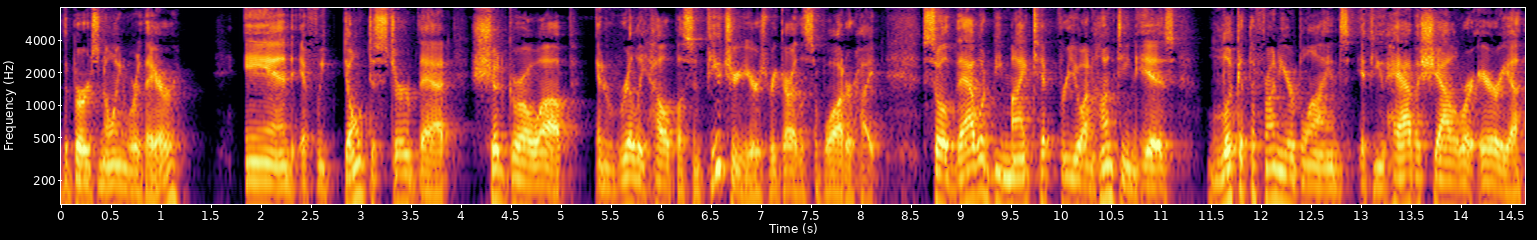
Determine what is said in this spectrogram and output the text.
the birds knowing we're there and if we don't disturb that, should grow up and really help us in future years, regardless of water height. So that would be my tip for you on hunting is look at the front of your blinds. If you have a shallower area,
